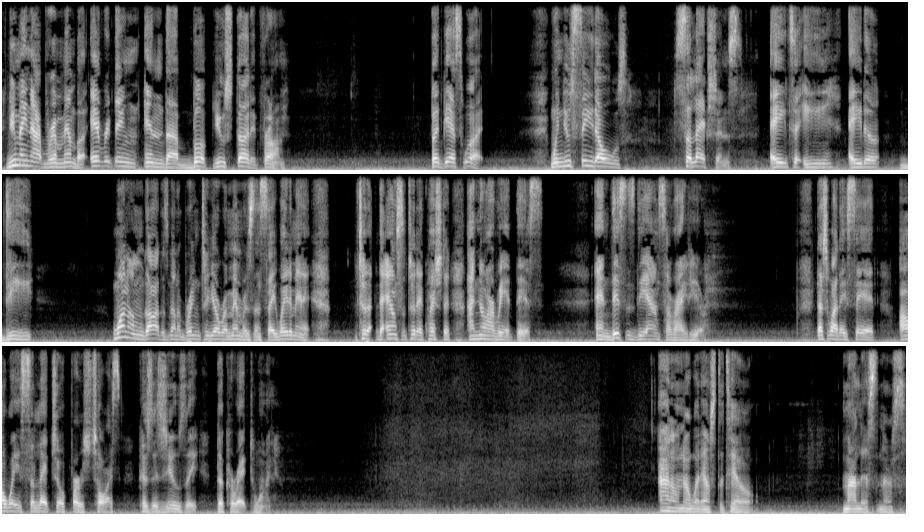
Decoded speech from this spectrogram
You may not remember everything in the book you studied from. But guess what? When you see those selections, A to E, A to D, one of them God is going to bring to your remembrance and say, wait a minute, to the answer to that question, I know I read this. And this is the answer right here. That's why they said always select your first choice because it's usually the correct one. I don't know what else to tell my listeners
